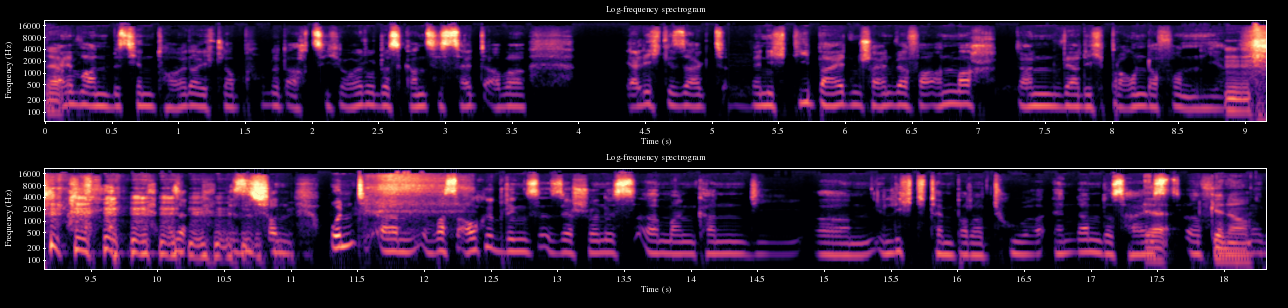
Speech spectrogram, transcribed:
Ja. Die waren ein bisschen teurer, ich glaube 180 Euro das ganze Set, aber ehrlich gesagt, wenn ich die beiden Scheinwerfer anmache, dann werde ich braun davon hier. Mhm. also, das ist schon. Und ähm, was auch übrigens sehr schön ist, äh, man kann die ähm, Lichttemperatur ändern. Das heißt, ja, äh, von genau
